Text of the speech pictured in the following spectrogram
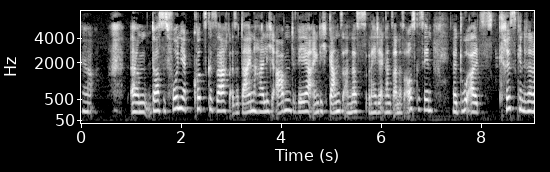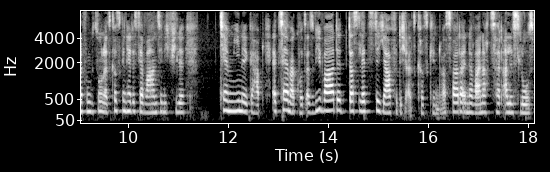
Ja. Ähm, du hast es vorhin ja kurz gesagt, also dein Heiligabend wäre eigentlich ganz anders oder hätte ja ganz anders ausgesehen, weil du als Christkind in deiner Funktion als Christkind hättest ja wahnsinnig viele Termine gehabt. Erzähl mal kurz, also wie war das letzte Jahr für dich als Christkind? Was war da in der Weihnachtszeit alles los?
